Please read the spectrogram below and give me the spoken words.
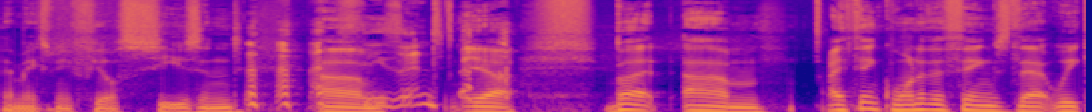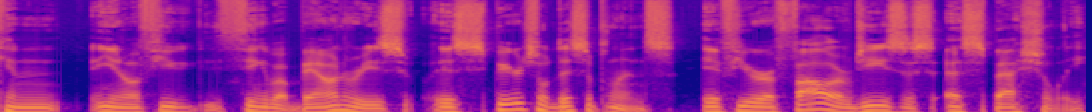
That makes me feel seasoned. Um, Seasoned. yeah. But um, I think one of the things that we can, you know, if you think about boundaries, is spiritual disciplines. If you're a follower of Jesus, especially,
